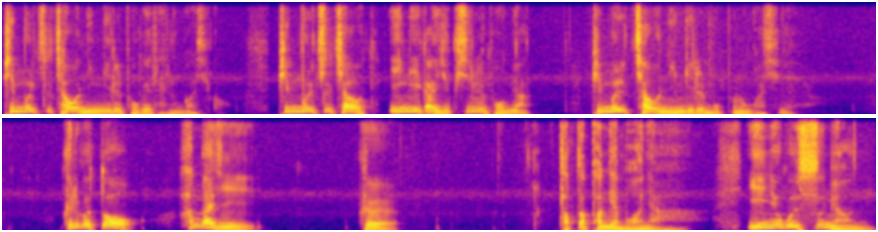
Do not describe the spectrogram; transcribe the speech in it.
빈물질 차원 인기를 보게 되는 것이고 빈물질 차원 인기가 육신을 보면 빈물 차원 인기를 못 보는 것이에요. 그리고 또 한 가지 그 답답한 게 뭐냐. 인육을 쓰면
